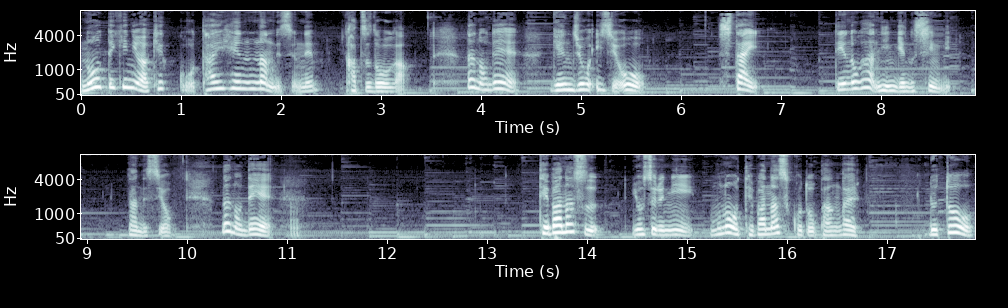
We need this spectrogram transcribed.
脳的には結構大変なんですよね活動が。なので現状維持をしたいっていうのが人間の心理なんですよ。なので手放す要するに物を手放すことを考えると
